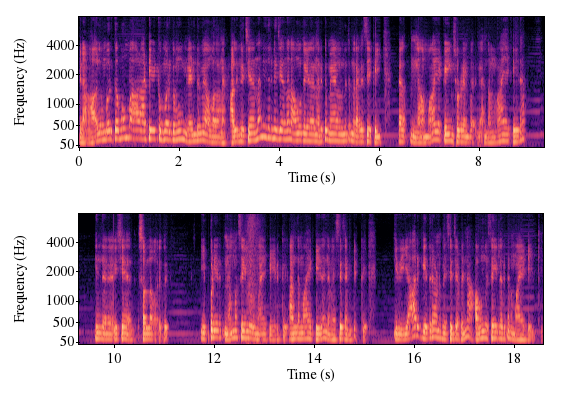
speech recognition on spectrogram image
ஏன்னா ஆளும் வர்க்கமும் ஆ- ஆட்டி வைக்கும் வர்க்கமும் ரெண்டுமே அவங்க தானே ஆளுங்கட்சியாக இருந்தாலும் எதிர்கட்சியாக இருந்தாலும் அவங்க கையில் தானே இருக்கு. மேலே வந்துட்டு இந்த ரகசிய கை நான் மாய கைன்னு சொல்கிறேன் பாருங்க. அந்த மாய கை தான் இந்த விஷயம் சொல்ல வருது. இப்படி இருக்கு. நம்ம சைடில் ஒரு மாயக்கை இருக்கு. அந்த மாயக்கை தான் இந்த மெசேஜ் அனுப்பியிருக்கு. இது யாருக்கு எதிரான மெசேஜ் அப்படின்னா அவங்க சைடில் இருக்கிற மாயக்கைக்கு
